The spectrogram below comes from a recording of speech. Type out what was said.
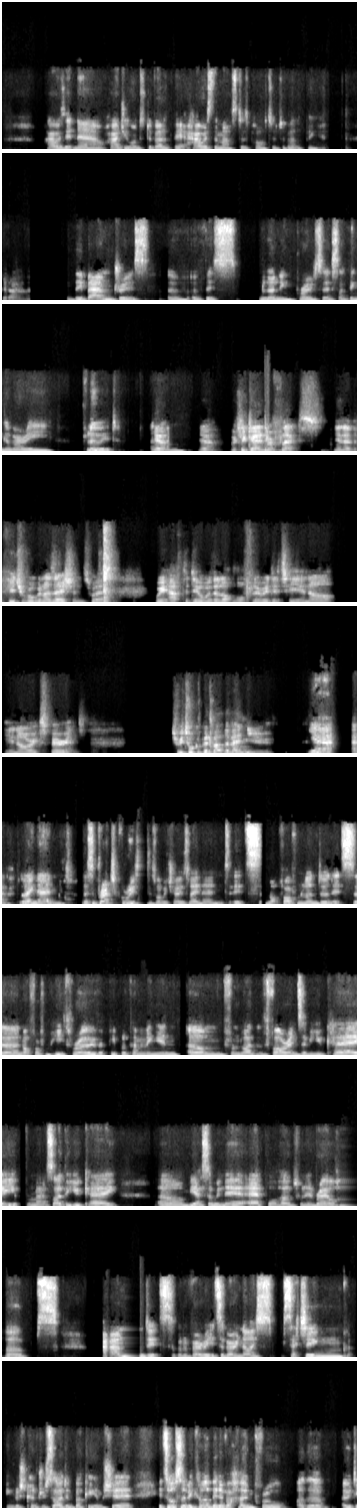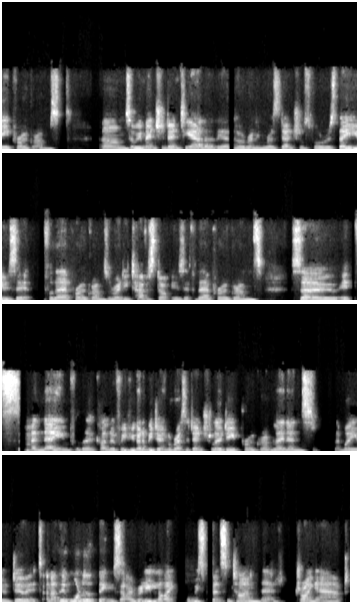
How is it now? How do you want to develop it? How is the master's part of developing it? Yeah. The boundaries of, of this learning process, I think, are very fluid. Yeah, um, yeah, which again reflects, you know, the future of organisations where we have to deal with a lot more fluidity in our in our experience. Should we talk a bit about the venue? Yeah, Lane End. There's some practical reasons why we chose Lane End. It's not far from London. It's uh, not far from Heathrow. The people are coming in um, from like the far ends of the UK, from outside the UK. Um, yeah, so we're near airport hubs, we're near rail hubs, and it's got a very it's a very nice setting, English countryside in Buckinghamshire. It's also become a bit of a home for all other OD programs. Um, so we mentioned NTL earlier, who are running residentials for us. They use it for their programs already. Tavistock use it for their programs. So it's a hmm. name for the kind of if you're going to be doing a residential OD program, Lane End's where you do it. And I think one of the things that I really like when we spent some time there trying it out,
